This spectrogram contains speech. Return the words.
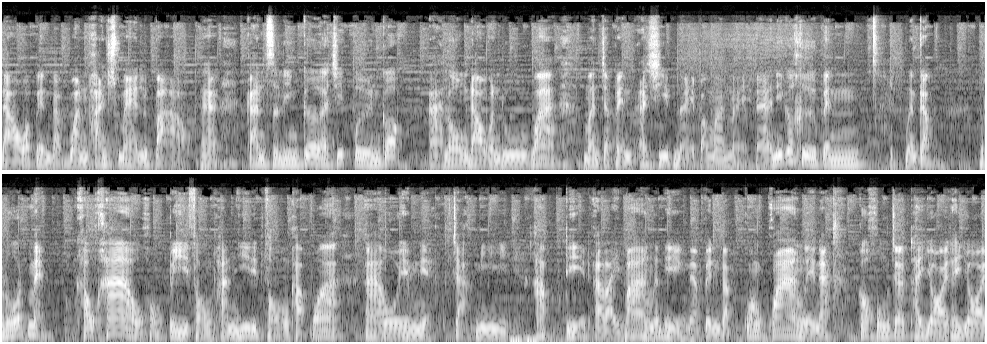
เดาว่าเป็นแบบ One Punch Man หรือเปล่านะฮะการสลิงเกอร์อาชีพปืนก็อะลองเดากันดูว่ามันจะเป็นอาชีพไหนประมาณไหนนะนนี่ก็คือเป็นเหมือนกับโรดแมพ คร่าวๆของปี 2022 ครับว่า ROM เนี่ยจะมีอัปเดตอะไรบ้างนั่นเองนะ เป็นแบบกว้างๆเลยนะ ก็คงจะทยอยทยอย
